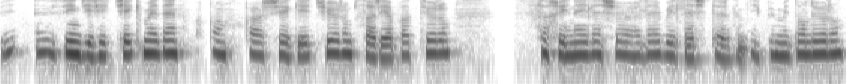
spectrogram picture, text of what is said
Bir e, zincir hiç çekmeden bakın karşıya geçiyorum sarıya batıyorum sık iğne ile şöyle birleştirdim. İpimi doluyorum.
